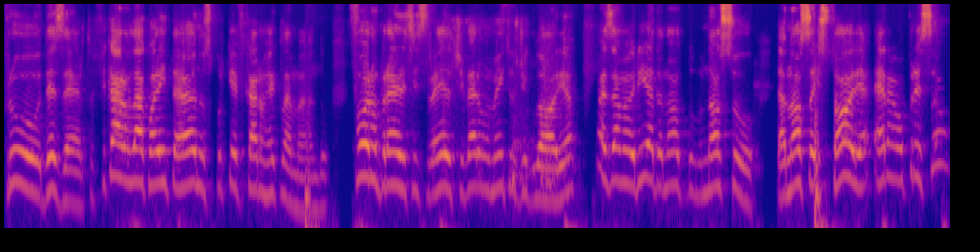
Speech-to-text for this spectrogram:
pro deserto, ficaram lá 40 anos porque ficaram reclamando. Foram para Eretz Israel, tiveram momentos de glória, mas a maioria do, no, do nosso, da nossa história era opressão.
